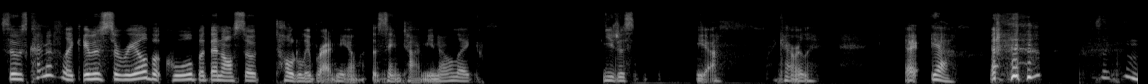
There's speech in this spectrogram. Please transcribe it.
So it was kind of like it was surreal but cool, but then also totally brand new at the same time, you know, like you just, yeah, I can't really, I, yeah. like, hmm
